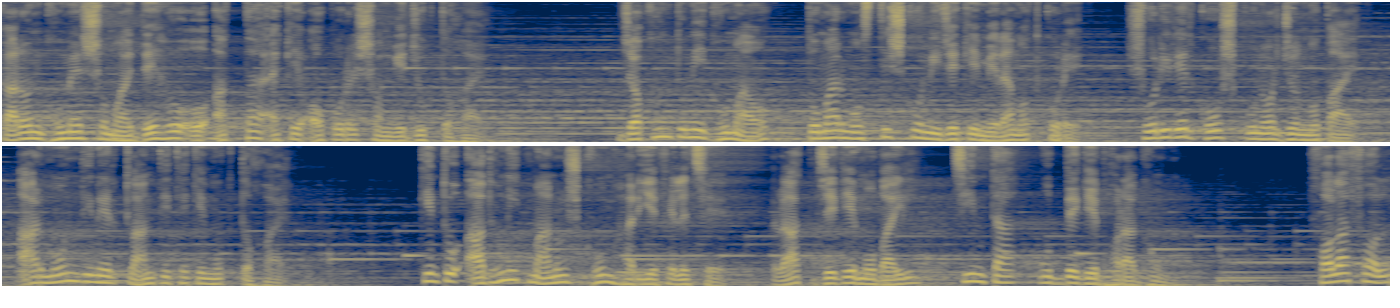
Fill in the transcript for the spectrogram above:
কারণ ঘুমের সময় দেহ ও আত্মা একে অপরের সঙ্গে যুক্ত হয়। যখন তুমি ঘুমাও, তোমার মস্তিষ্ক নিজেকে মেরামত করে শরীরের কোষ পুনর্জন্ম পায় আর মন দিনের ক্লান্তি থেকে মুক্ত হয়। কিন্তু আধুনিক মানুষ ঘুম হারিয়ে ফেলেছে, রাত জেগে মোবাইল, চিন্তা, উদ্বেগে ভরা ঘুম। ফলাফল,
